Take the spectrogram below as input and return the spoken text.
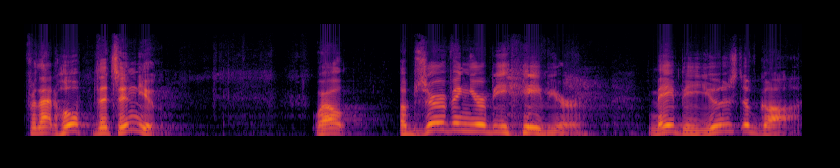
for that hope that's in you. Well, observing your behavior may be used of God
